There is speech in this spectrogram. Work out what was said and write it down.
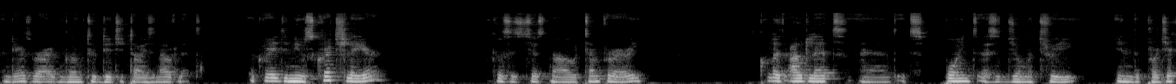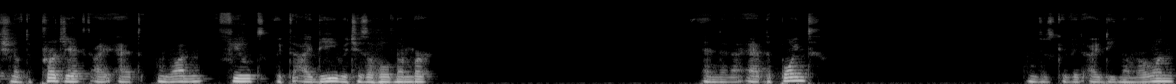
and there's where I'm going to digitize an outlet. I create a new scratch layer because it's just now temporary. Call it outlet and its point as a geometry in the projection of the project. I add one field with the ID, which is a whole number. And then I add the point and just give it ID number one.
